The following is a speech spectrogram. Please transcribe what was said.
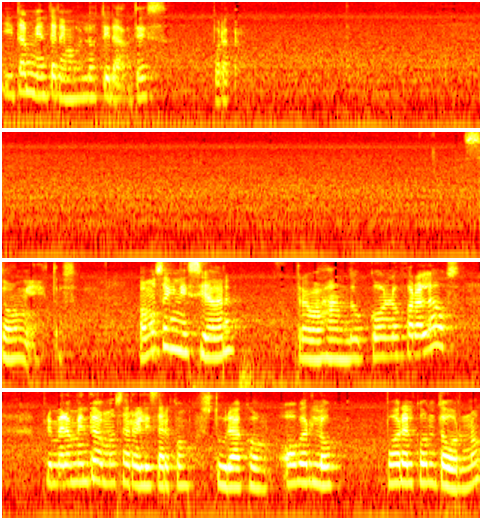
y también tenemos los tirantes por acá son estos. Vamos a iniciar trabajando con los faralaos. Primeramente vamos a realizar con costura con overlock por el contorno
